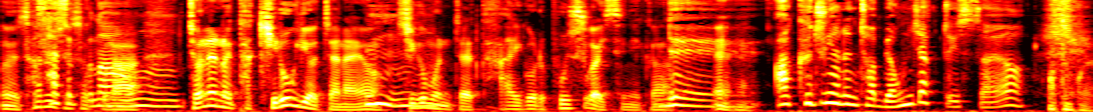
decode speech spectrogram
어, 살으셨구나. 음. 전에는 다 기록이었잖아요. 지금은 이제 다 이거를 볼 수가 있으니까. 네. 예. 아, 그 중에는 저 명작도 있어요. 어떤 거요?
